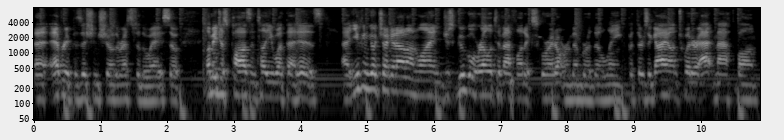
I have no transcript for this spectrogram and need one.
at every position show the rest of the way. So let me just pause and tell you what that is. Uh, you can go check it out online. Just Google relative athletic score. I don't remember the link, but there's a guy on Twitter at MathBomb.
